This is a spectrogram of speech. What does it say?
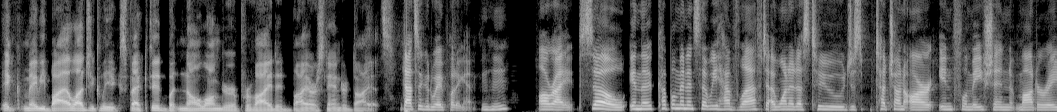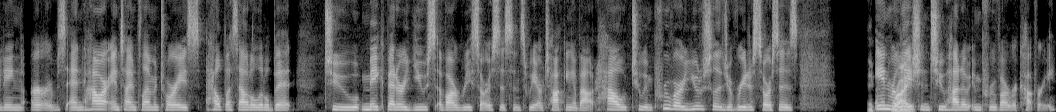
it maybe biologically expected, but no longer provided by our standard diets. That's a good way of putting it. hmm All right. So, in the couple minutes that we have left, I wanted us to just touch on our inflammation moderating herbs and how our anti inflammatories help us out a little bit to make better use of our resources since we are talking about how to improve our usage of resources in Right. relation to how to improve our recovery.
